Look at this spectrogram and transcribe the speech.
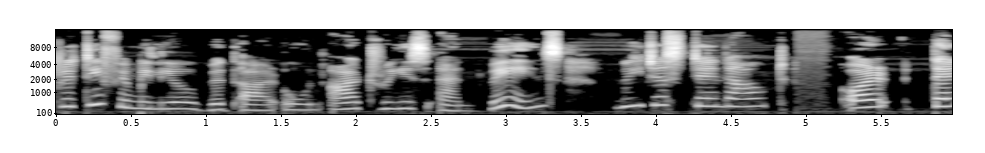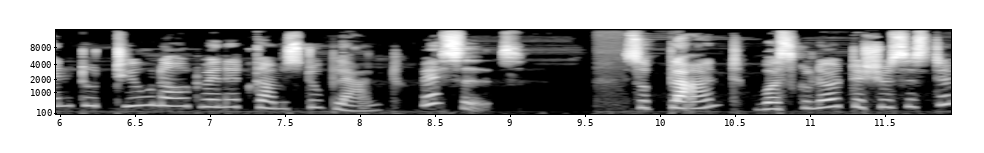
pretty familiar with our own arteries and veins, we just tend out or tend to tune out when it comes to plant vessels. So plant vascular tissue system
